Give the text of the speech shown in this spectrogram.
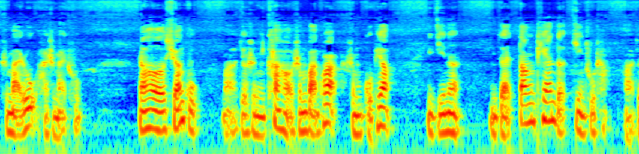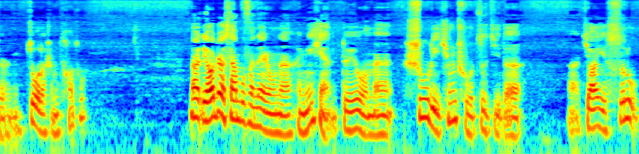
是买入还是卖出？然后选股啊，就是你看好什么板块、什么股票，以及呢你在当天的进出场啊，就是你做了什么操作。那聊这三部分内容呢，很明显，对于我们梳理清楚自己的啊交易思路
